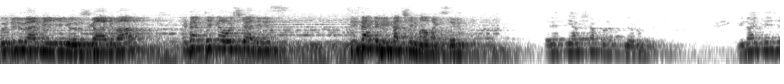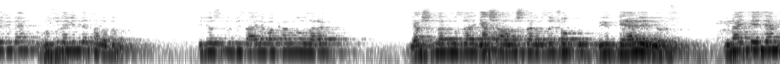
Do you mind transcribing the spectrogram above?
ödülü vermeye geliyoruz galiba. Efendim tekrar hoş geldiniz. Sizden de birkaç kelime almak isterim. Evet, iyi akşamlar diliyorum. Günay teyzemi ben huzur evinde tanıdım. Biliyorsunuz biz Aile Bakanlığı olarak yaşlılarımıza, yaş almışlarımıza çok büyük değer veriyoruz. Günay teyzem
